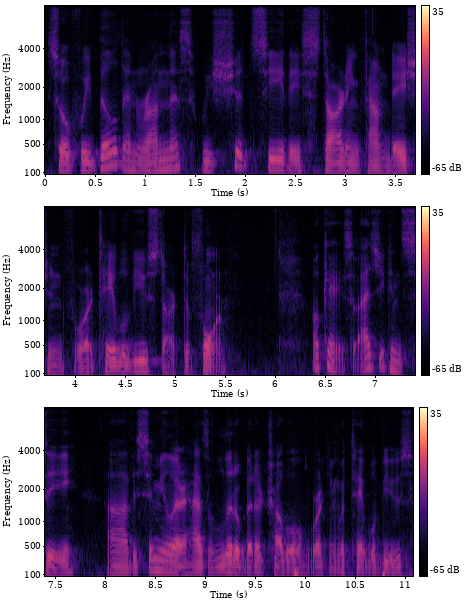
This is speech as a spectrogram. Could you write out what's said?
So if we build and run this, we should see the starting foundation for a table view start to form. Okay, so as you can see, uh, the simulator has a little bit of trouble working with table views,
